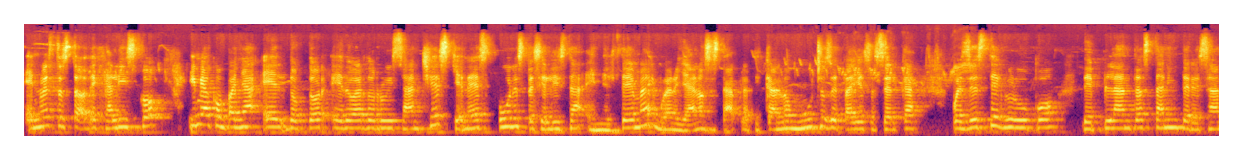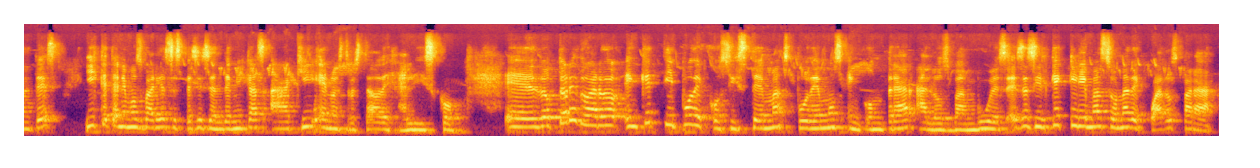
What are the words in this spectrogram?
en nuestro estado de Jalisco. Y me acompaña el doctor Eduardo Ruiz Sánchez, quien es un especialista en el tema. Y bueno, ya nos está platicando muchos detalles acerca pues, de este grupo de plantas tan interesantes y que tenemos varias especies endémicas aquí en nuestro estado de Jalisco. Eh, doctor Eduardo, ¿en qué tipo de ecosistemas podemos encontrar a los bambúes? Es decir, ¿qué climas son adecuados para,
